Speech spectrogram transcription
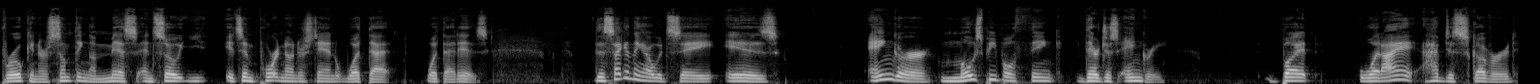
broken or something amiss, and so it's important to understand what that what that is. The second thing I would say is anger. Most people think they're just angry, but what I have discovered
